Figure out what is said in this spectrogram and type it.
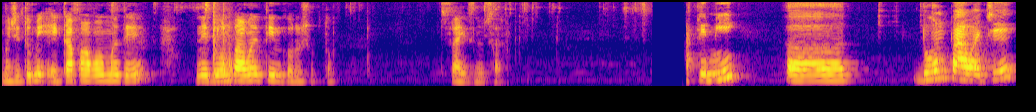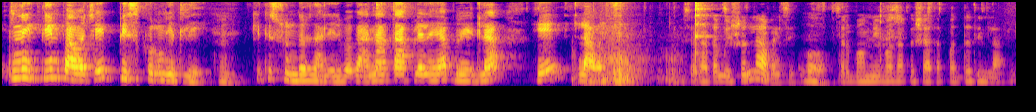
म्हणजे तुम्ही एका पावामध्ये नाही दोन पावामध्ये तीन करू शकतो. साईजनुसार आपले मी दोन पावाचे नाही तीन पावाचे पीस करून घेतले. किती सुंदर झालेले बघा. आणि आता आपल्याला ह्या ब्रेडला हे लावायचं. सगळं आता मिश्रण लावायचे. हो. तर मग मी बघा कशा आता पद्धतीने लावेल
